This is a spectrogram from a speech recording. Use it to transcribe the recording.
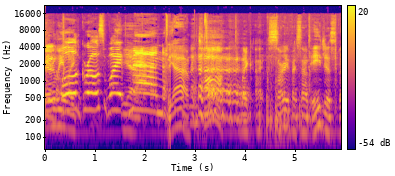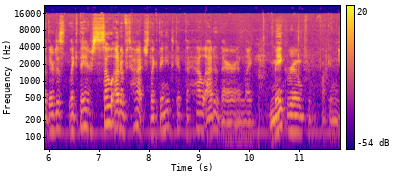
barely, Old, like- gross white Yeah. men. Yeah. like, I, sorry if I sound ageist, but they're just like they are so out of touch. Like they need to get the hell out of there and like make room for fucking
